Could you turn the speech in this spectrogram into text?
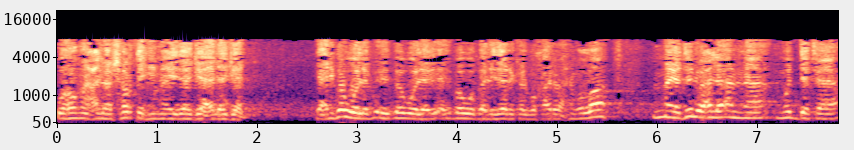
وهما على شرطهما إذا جاء الأجل. يعني بول بول بوب لذلك البخاري رحمه الله مما يدل على أن مدة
